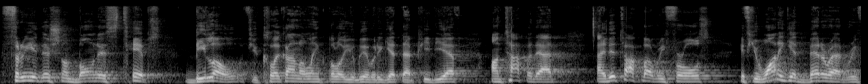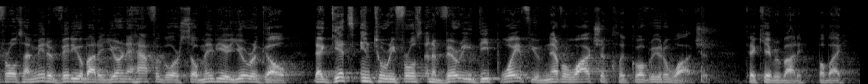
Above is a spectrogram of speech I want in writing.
three additional bonus tips below. If you click on the link below, you'll be able to get that PDF. On top of that, I did talk about referrals. If you want to get better at referrals, I made a video about a year and a half ago or so, maybe a year ago, that gets into referrals in a very deep way. If you've never watched it, click over here to watch it. Take care, everybody. Bye bye.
